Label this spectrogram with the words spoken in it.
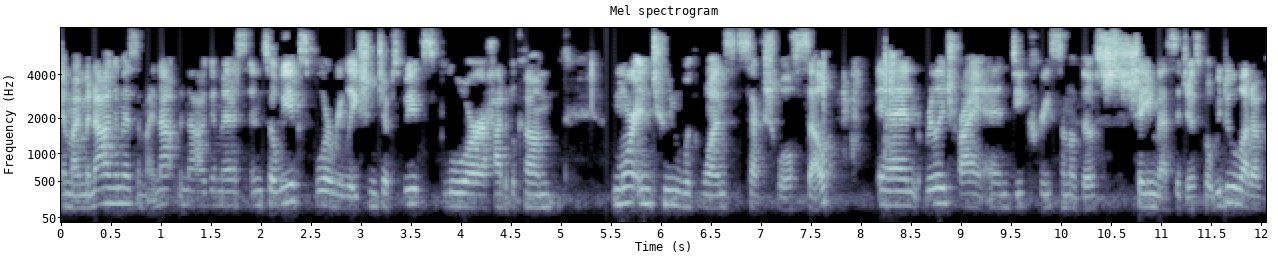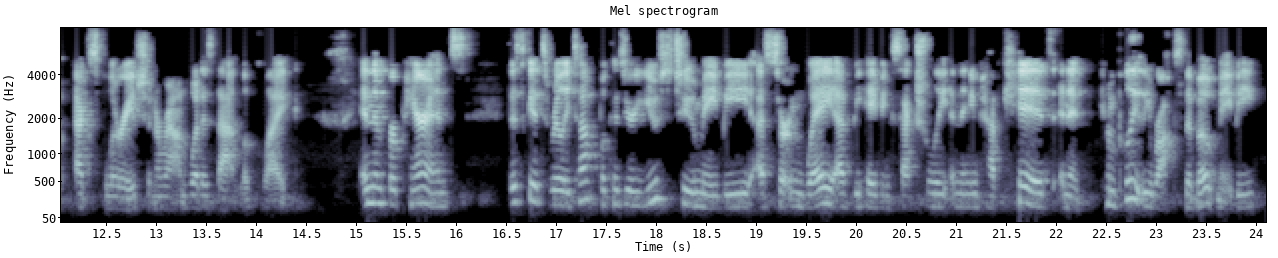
am I monogamous? Am I not monogamous? And so we explore relationships. We explore how to become more in tune with one's sexual self and really try and decrease some of those shame messages. But we do a lot of exploration around what does that look like. And then for parents, this gets really tough because you're used to maybe a certain way of behaving sexually and then you have kids and it completely rocks the boat maybe.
